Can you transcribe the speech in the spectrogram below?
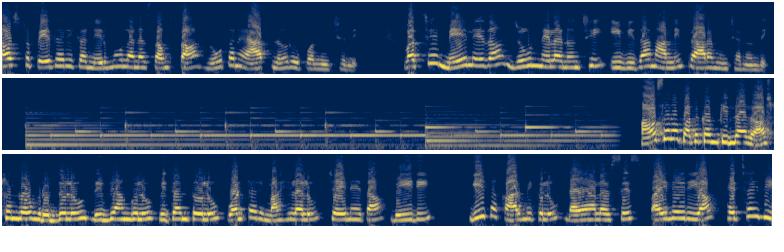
రాష్ట్ర పేదరిక నిర్మూలన సంస్థ నూతన యాప్ను రూపొందించింది. వచ్చే మే లేదా జూన్ నెల నుంచి ఈ విధానాన్ని ప్రారంభించనుంది. ఆసరా పథకం కింద రాష్ట్రంలో వృద్ధులు దివ్యాంగులు వితంతువులు ఒంటరి మహిళలు చేనేత బీడీ గీత కార్మికులు డయాలసిస్ పైలేరియా హెచ్ఐవి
